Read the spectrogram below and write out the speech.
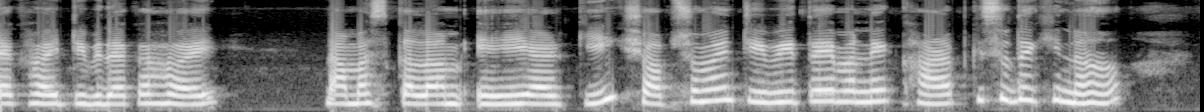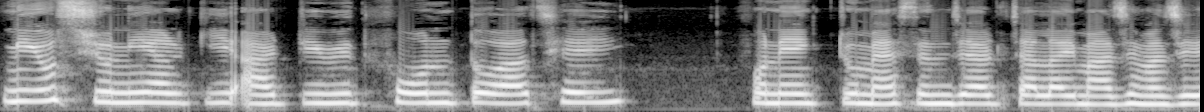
দেখা হয় টিভি দেখা হয়, নামাজ কালাম এই আর কি। সবসময় টিভিতে মানে খারাপ কিছু দেখি না। নিউজ শুনি আর কি, আর টিভি ফোন তো আছেই। ফোনে একটু মেসেঞ্জার চালাই, মাঝে মাঝে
